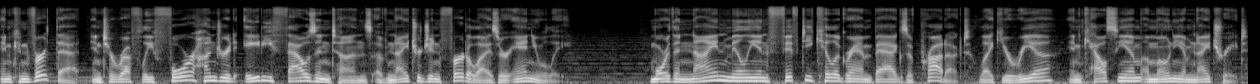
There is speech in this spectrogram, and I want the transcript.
and convert that into roughly 480,000 tons of nitrogen fertilizer annually. More than 9 million 50 kilogram bags of product like urea and calcium ammonium nitrate.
